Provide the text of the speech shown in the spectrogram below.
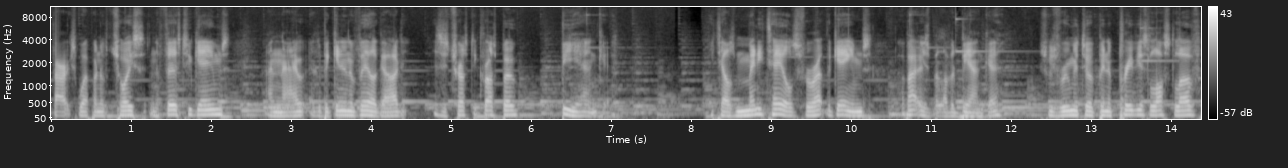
Varric's weapon of choice in the first two games, and now at the beginning of Veilguard, is his trusty crossbow, Bianca. He tells many tales throughout the games about his beloved Bianca. She was rumoured to have been a previous lost love.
